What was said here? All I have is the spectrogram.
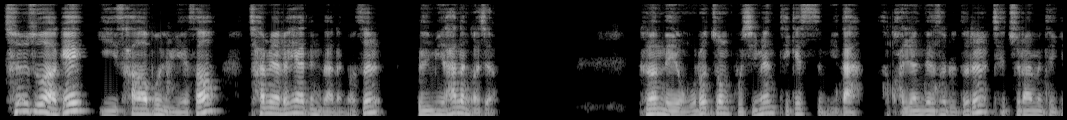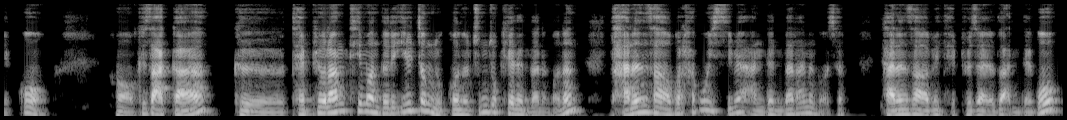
순수하게 이 사업을 위해서 참여를 해야 된다는 것을 의미하는 거죠. 그런 내용으로 좀 보시면 되겠습니다. 관련된 서류들을 제출하면 되겠고, 어, 그래서 아까 그 대표랑 팀원들이 일정 요건을 충족해야 된다는 거는 다른 사업을 하고 있으면 안 된다라는 거죠. 다른 사업이 대표자여도 안 되고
